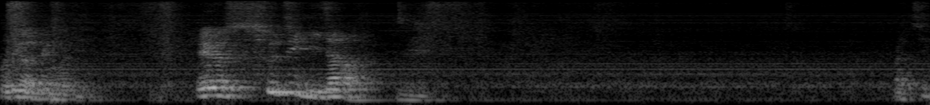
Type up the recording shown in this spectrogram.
어디가 안 된 거지? 얘가 수직이잖아. 맞지?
